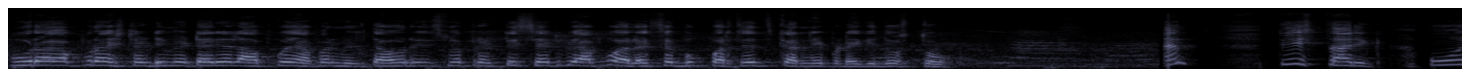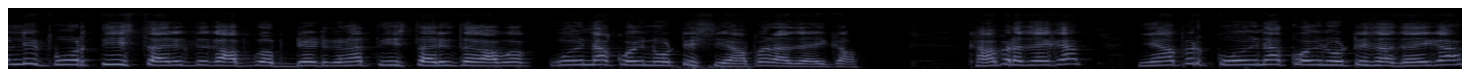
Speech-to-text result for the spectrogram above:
पूरा का पूरा स्टडी मटेरियल आपको यहाँ पर मिलता है और इसमें प्रैक्टिस सेट भी आपको अलग से बुक परचेज करनी पड़ेगी दोस्तों। तीस तारीख ओनली फॉर तीस तारीख तक आपको अपडेट करना, तीस तारीख तक आपका कोई ना कोई नोटिस यहाँ पर आ जाएगा। कहाँ पर आ जाएगा? यहाँ पर कोई ना कोई नोटिस आ जाएगा,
